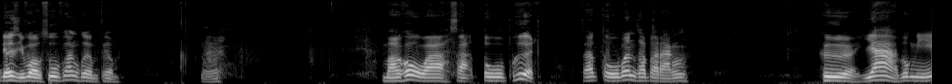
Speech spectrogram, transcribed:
เดี๋ยวสิบอกสู้ฟังเพิ่มเติมนะบางคนบอกว่าศัตรูพืชศัตรูมันสับปะหลัง คือหญ้าพวกนี้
